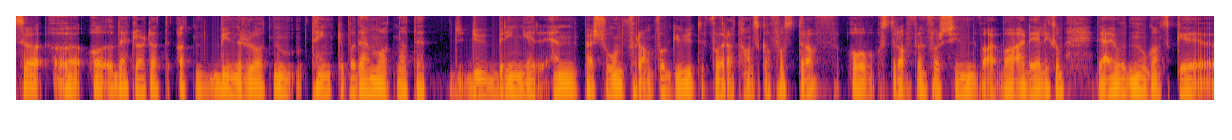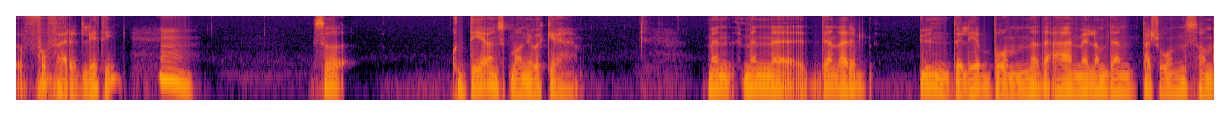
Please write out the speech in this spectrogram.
Så, og, og det er klart at, at begynner du å tenke på den måten at det, du bringer en person framfor Gud for at han skal få straff, og straffen for synd, hva, hva er det liksom? Det er jo noe ganske forferdelige ting. Mm. Så, og det ønsker man jo ikke. Men, men eh, den derre underlige båndet det er mellom den personen som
